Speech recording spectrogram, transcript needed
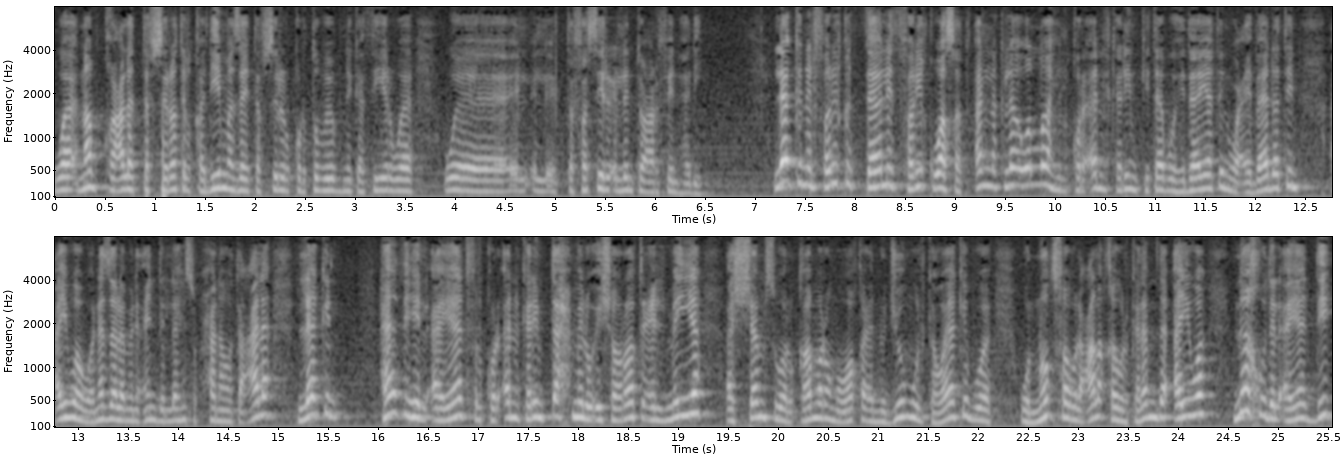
ونبقى على التفسيرات القديمة زي تفسير القرطبي وابن كثير والتفاسير اللي أنتوا عارفينها دي. لكن الفريق الثالث فريق وسط قال لك لا والله القرآن الكريم كتاب هداية وعبادة أيوة ونزل من عند الله سبحانه وتعالى لكن هذه الآيات في القرآن الكريم تحمل إشارات علمية الشمس والقمر ومواقع النجوم والكواكب والنطفة والعلقة والكلام ده. أيوة ناخد الآيات دي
